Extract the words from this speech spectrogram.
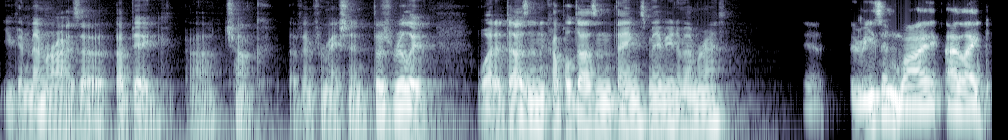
you can memorize a a big uh, chunk of information. There's really what a dozen, a couple dozen things maybe to memorize. Yeah. The reason why I like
